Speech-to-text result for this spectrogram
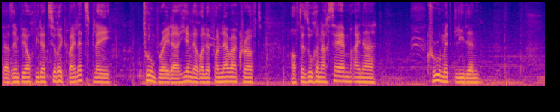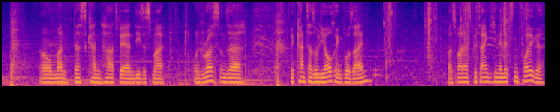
Da sind wir auch wieder zurück bei Let's Play Tomb Raider, hier in der Rolle von Lara Croft, auf der Suche nach Sam, einer Crewmitgliedin. Oh Mann, das kann hart werden dieses Mal. Und Ross, unser Bekannter, soll hier auch irgendwo sein. Was war das bitte eigentlich in der letzten Folge?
